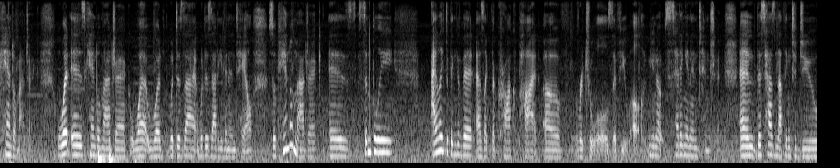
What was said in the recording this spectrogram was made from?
candle magic. What is candle magic? What what what does that what does that even entail? So candle magic is simply I like to think of it as like the crock pot of rituals, if you will, you know, setting an intention. And this has nothing to do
